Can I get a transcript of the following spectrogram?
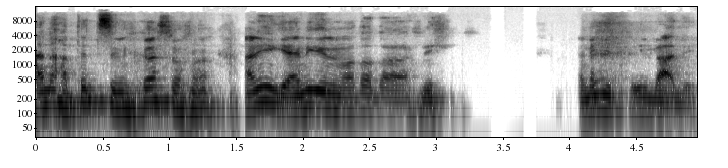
أنا حطيت سيميكاس هنيجي هنيجي للموضوع ده بعدين هنيجي تقيل بعدين.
